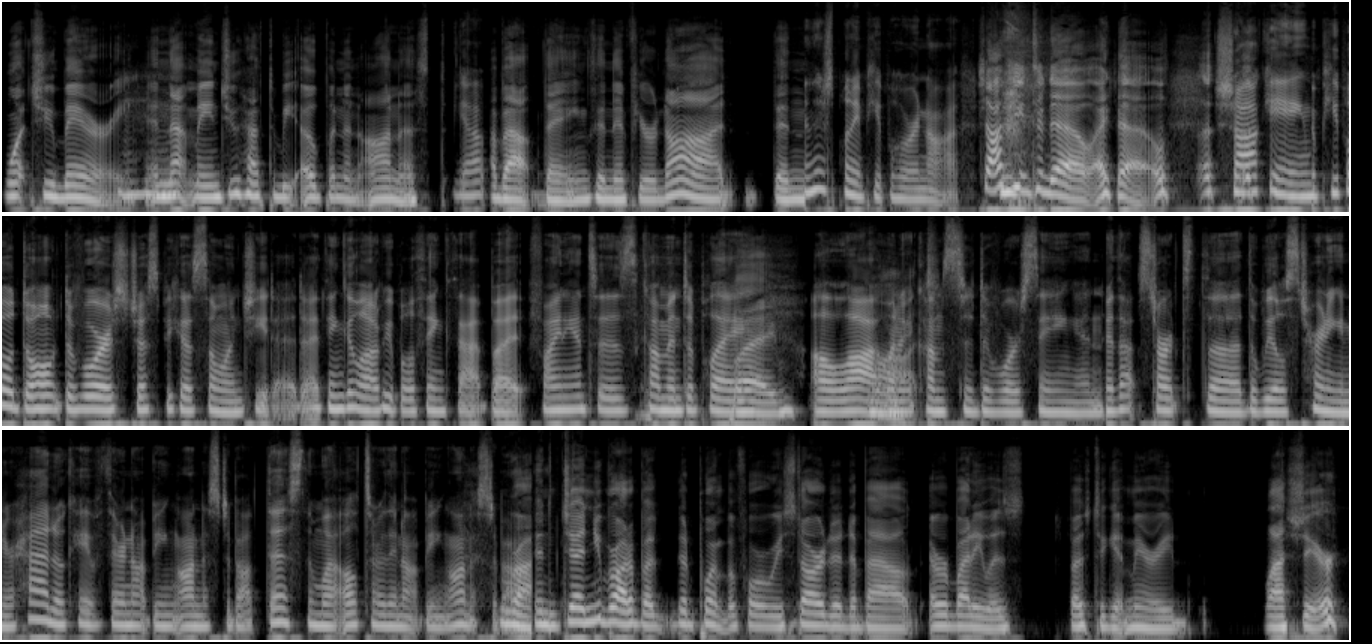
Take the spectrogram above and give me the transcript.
once you marry, Mhm. and that means you have to be open and honest Yep. about things. And if you're not, then And there's plenty of people who are not. shocking to know. I know. Shocking. People don't divorce just because someone cheated. I think a lot of people think that, but finances come into play Play. a lot when it comes to divorcing. And that starts the the wheels turning in your head. Okay, if they're not being honest about this, then what else are they not being honest about? Right. And Jen, you brought up a good point before we started about everybody was supposed to get married last year.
